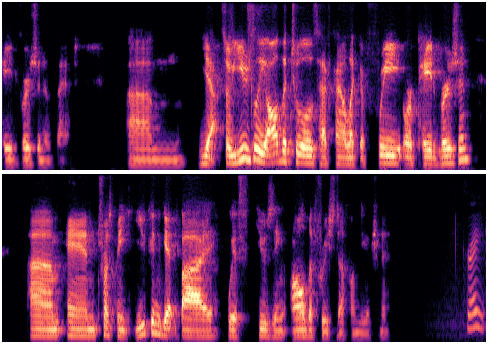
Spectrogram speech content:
paid version of that. Um, yeah, so usually all the tools have kind of like a free or paid version. Um, and trust me, you can get by with using all the free stuff on the internet. Great.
